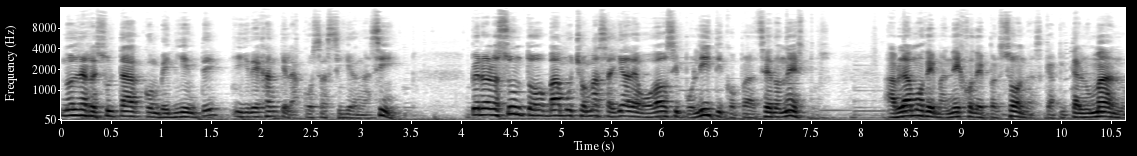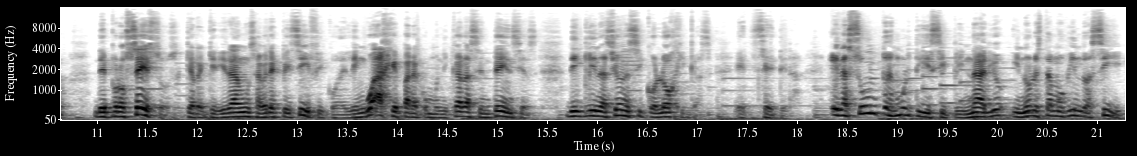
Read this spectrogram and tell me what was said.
no les resulta conveniente y dejan que las cosas sigan así. Pero el asunto va mucho más allá de abogados y políticos, para ser honestos. Hablamos de manejo de personas, capital humano, de procesos que requerirán un saber específico, de lenguaje para comunicar las sentencias, de inclinaciones psicológicas, etc. El asunto es multidisciplinario y no lo estamos viendo así.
